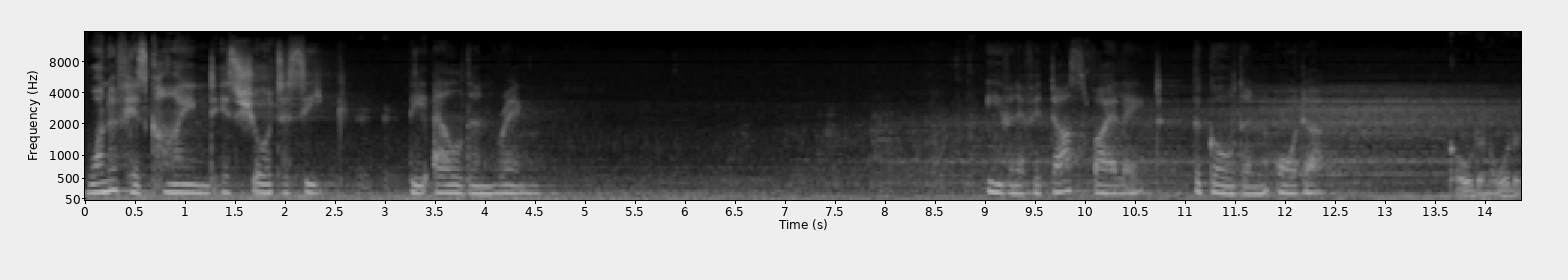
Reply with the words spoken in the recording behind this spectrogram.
One of his kind is sure to seek the Elden Ring. Even if it does violate the Golden Order. Golden Order.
